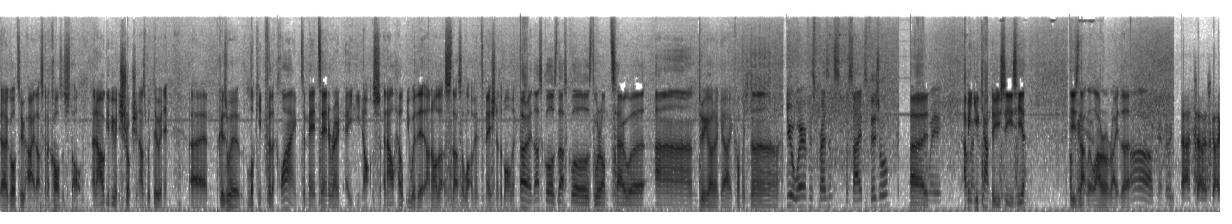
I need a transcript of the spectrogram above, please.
uh, go too high. That's going to cause a stall. And I'll give you instruction as we're doing it um, because we're looking for the climb to maintain around 80 knots. And I'll help you with it. I know that's that's a lot of information at the moment. All right, that's closed. That's closed. We're on tower and we got a guy coming there. Are you aware of his presence besides visual? Uh, I mean, you can do. You see, he's here. He's Okay, that yeah. little arrow right there. Oh, okay. Very Uh, tower Sky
